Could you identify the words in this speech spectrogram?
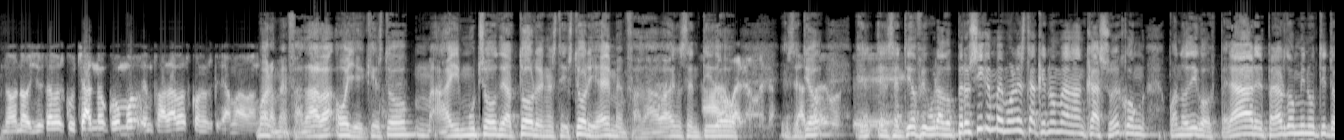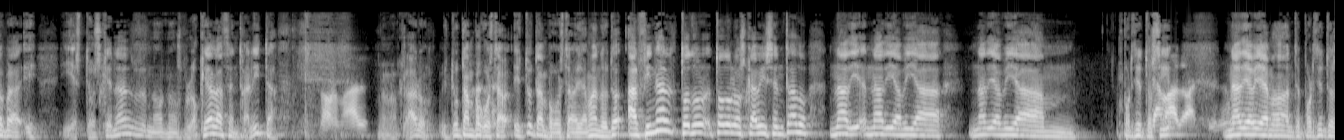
No, no, yo estaba escuchando cómo te enfadabas con los que llamaban. Bueno, me enfadaba. Oye, que esto mm, hay mucho de actor en esta historia, ¿eh? Me enfadaba en sentido, Ah, bueno, bueno, en sentido, sabemos que- en, en sentido figurado. Pero sí que me molesta que no me hagan caso, ¿eh? Con, cuando digo esperar, esperar dos minutitos. para- y, y esto es que nos, nos, bloquea la centralita. Normal. No, no, claro. Y tú tampoco estaba, y tú tampoco estabas llamando. Al final, todo, todos los que habéis entrado, nadie, nadie había, nadie había, mm, por cierto, sí, Llamado antes, ¿no? nadie había llamado antes. Por cierto,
